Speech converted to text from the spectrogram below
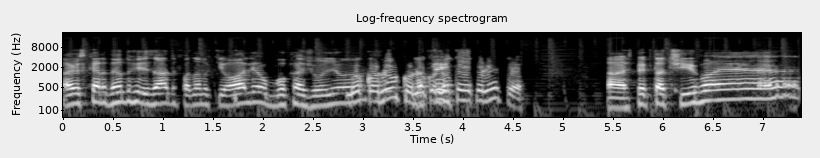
Aí os caras dando risada, falando que olha, o Boca Juniors. Louco, louco, louco, louco, louco, louco. A expectativa é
